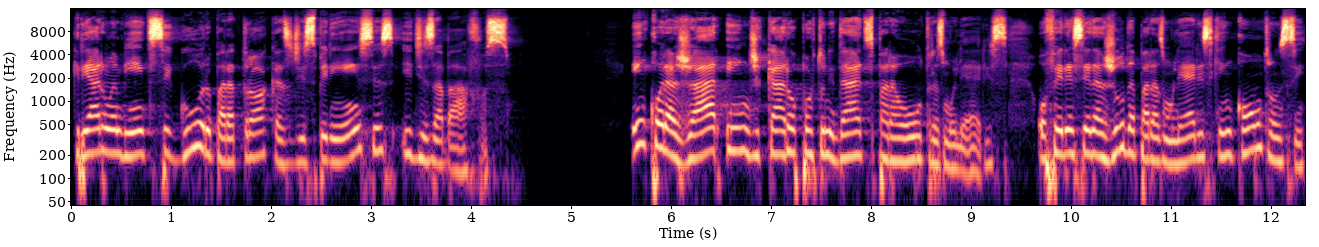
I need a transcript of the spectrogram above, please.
Criar um ambiente seguro para trocas de experiências e desabafos. Encorajar e indicar oportunidades para outras mulheres. Oferecer ajuda para as mulheres que encontram-se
